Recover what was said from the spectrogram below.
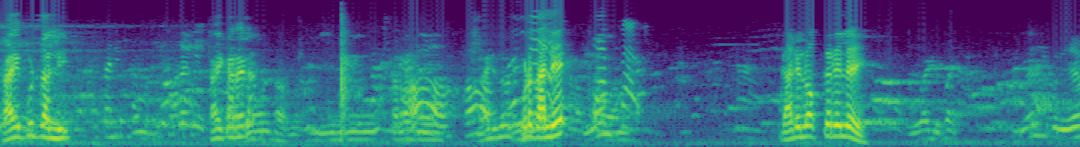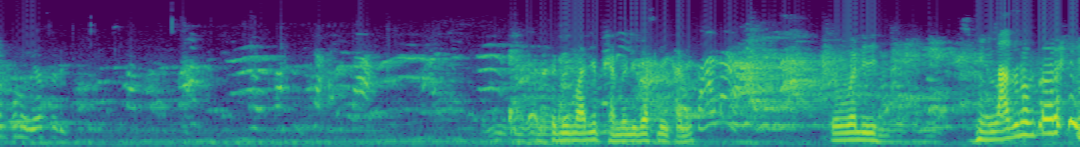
काय कुठं चालली? काय करायला? कुठं चालले? गाडी लॉक करेल. सगळी माझी फॅमिली बसली खाली. तो वली. लाजू नको रे.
